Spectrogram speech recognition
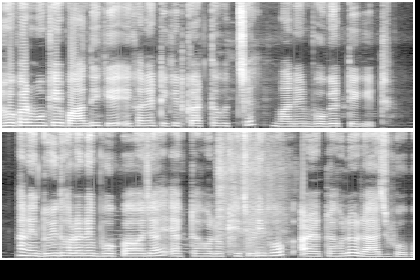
ঢোকার মুখে বাঁ দিকে এখানে টিকিট কাটতে হচ্ছে মানে ভোগের টিকিট। এখানে দুই ধরনের ভোগ পাওয়া যায়, একটা হলো খিচুড়ি ভোগ আর একটা হলো রাজভোগ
